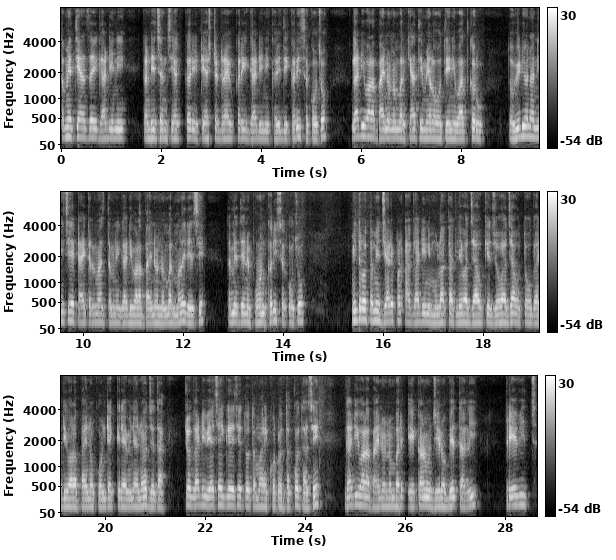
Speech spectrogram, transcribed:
તમે ત્યાં જઈ ગાડીની કન્ડિશન ચેક કરી ટેસ્ટ ડ્રાઈવ કરી, ગાડીની ખરીદી કરી શકો છો. ગાડીવાળા ભાઈનો નંબર ક્યાંથી મેળવો તેની વાત કરું તો વિડીયોના નીચે ટાઇટલમાં જ તમને ગાડીવાળા ભાઈનો નંબર મળી રહેશે. તમે તેને ફોન કરી શકો છો. મિત્રો, તમે જ્યારે પણ આ ગાડીની મુલાકાત લેવા જાઓ કે જોવા જાઓ તો ગાડીવાળા ભાઈનો કોન્ટેક કર્યા વિના ન જતા. જો ગાડી વેચાઈ ગઈ છે તો તમારે ખોટો ધક્કો થશે. ગાડીવાળા ભાઈનો નંબર એકાણું જીરો બેતાલીસ ત્રેવીસ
